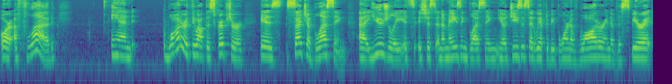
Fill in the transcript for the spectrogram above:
or a flood. And water throughout the scripture is such a blessing. Uh, usually, it's it's just an amazing blessing. You know, Jesus said we have to be born of water and of the Spirit,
